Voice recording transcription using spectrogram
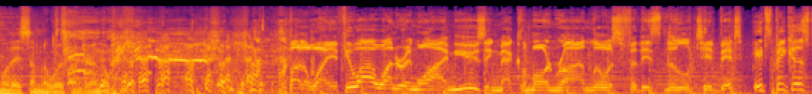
Well, there's something to work on during the week. By the way, if you are wondering why I'm using Macklemore and Ryan Lewis for this little tidbit, it's because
